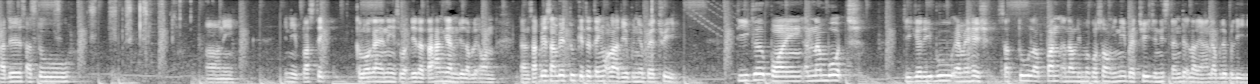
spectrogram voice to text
Ada satu Ah ni. Ini plastik Keluarkan yang ni Sebab dia dah tahan kan Dia tak boleh on. Dan sambil-sambil tu Kita tengok lah dia punya battery 3.6 volt 3000 mAh 18650 ini bateri jenis standard lah yang anda boleh beli.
